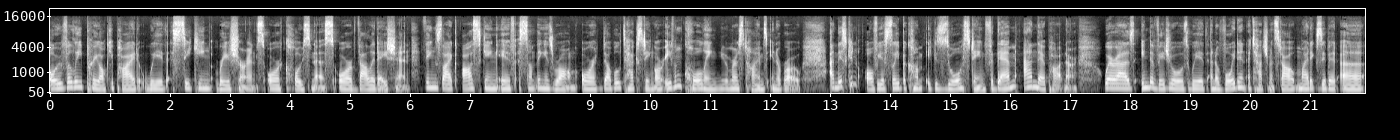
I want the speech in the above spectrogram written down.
overly preoccupied with seeking reassurance or closeness or validation. Things like asking if something is wrong or double texting or even calling numerous times in a row. And this can obviously become exhausting for them and their partner Whereas individuals with an avoidant attachment style might exhibit a,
